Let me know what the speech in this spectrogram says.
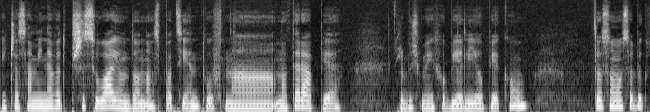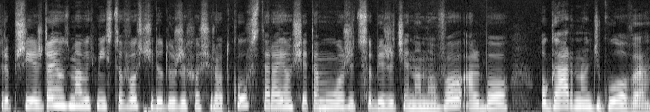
i czasami nawet przysyłają do nas pacjentów na, na terapię, żebyśmy ich objęli opieką. To są osoby, które przyjeżdżają z małych miejscowości do dużych ośrodków, starają się tam ułożyć sobie życie na nowo albo ogarnąć głowę.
